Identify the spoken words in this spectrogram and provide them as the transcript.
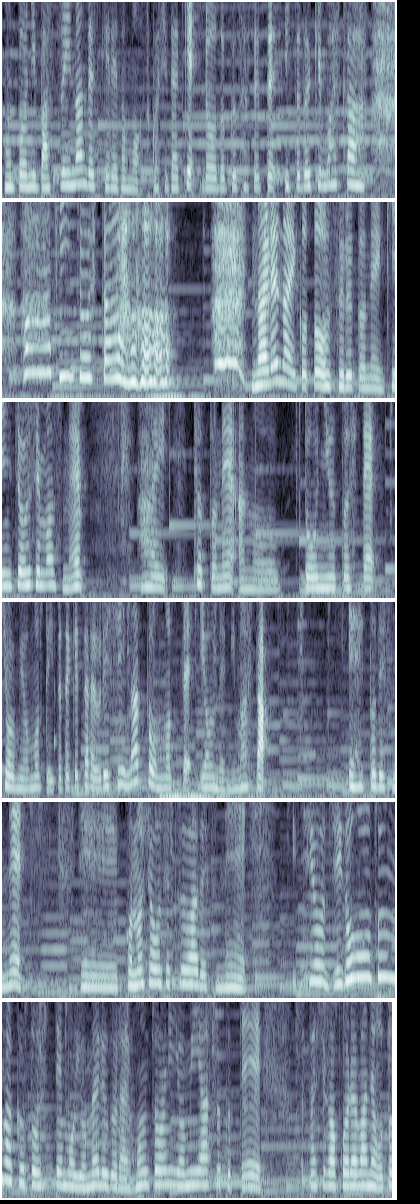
本当に抜粋なんですけれども、少しだけ朗読させていただきました。は あ、緊張した。慣れないことをするとね、緊張しますね。はい。ちょっとね、あの、導入として興味を持っていただけたら嬉しいなと思って読んでみました。えっ、とですね、えー、この小説はですね、一応児童文学としても読めるぐらい本当に読みやすくて私はこれはね大人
